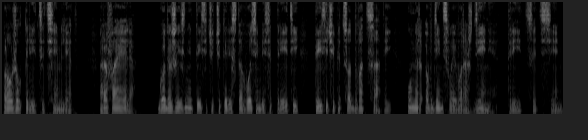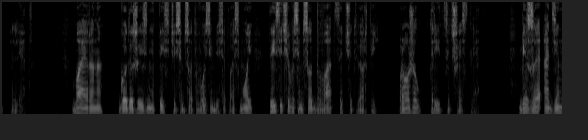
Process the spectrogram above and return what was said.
прожил 37 лет. Рафаэля, годы жизни 1483-1520, умер в день своего рождения, 37 лет. Байрона, годы жизни 1788-1824, прожил 36 лет. Безе один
